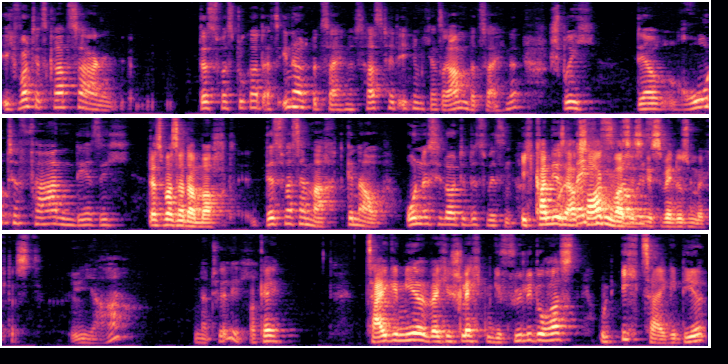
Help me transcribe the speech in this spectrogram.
ich wollte jetzt gerade sagen, das, was du gerade als Inhalt bezeichnet hast, hätte ich nämlich als Rahmen bezeichnet. Sprich, der rote Faden, der sich, Das, was er da macht. das, was er macht, genau, ohne dass die Leute das wissen. Ich kann dir Und auch sagen, was es ist, wenn du es möchtest. Ja, natürlich. Okay? Zeige mir, welche schlechten Gefühle du hast und ich zeige dir,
